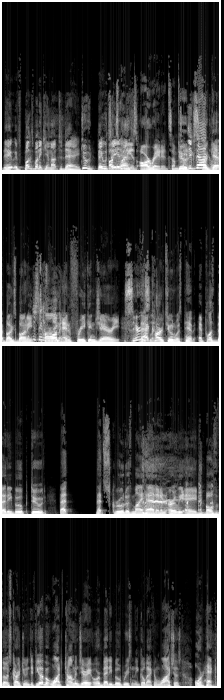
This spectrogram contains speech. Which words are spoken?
they if Bugs Bunny came out today, dude, they would Bugs say Bunny has, is R-rated sometimes. Dude, Exactly. forget Bugs Bunny. I'm just saying it's Tom and ridiculous. freaking Jerry. Seriously. That cartoon was pimp. And plus Betty Boop, dude, that that screwed with my head at an early age, both of those cartoons. If you haven't watched Tom and Jerry or Betty Boop recently, go back and watch those. Or heck,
